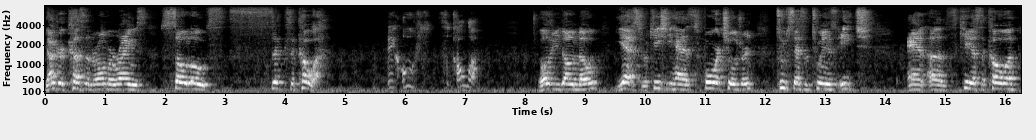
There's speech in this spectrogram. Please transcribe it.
younger cousin of Roman Reigns, Solo S- S- Sikoa. Big Oosh, Sokoa. Those of you don't know, yes, Rikishi has four children, two sets of twins each, and uh, Kia Sakoa,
